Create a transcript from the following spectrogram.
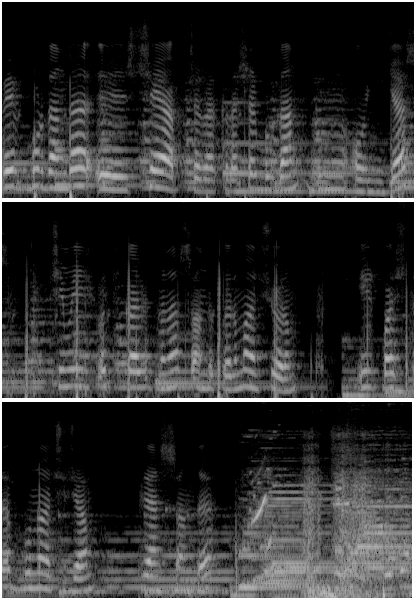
ve buradan da e, şey yapacağız arkadaşlar. Buradan bunu oynayacağız. Şimdi hiç vakit kaybetmeden sandıklarımı açıyorum. İlk başta bunu açacağım. Prens sandığı. Dedim.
